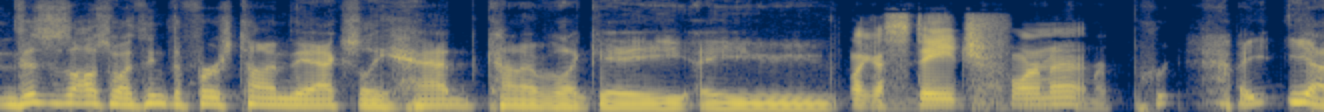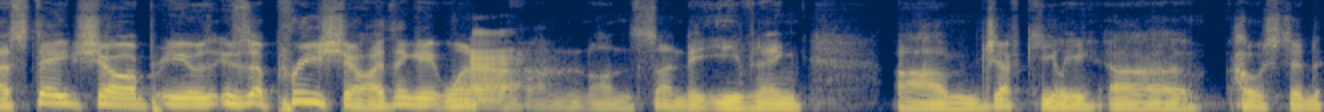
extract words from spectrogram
this is also I think the first time they actually had kind of like a a Like a stage format. pre- uh, yeah, a stage show. It was, it was a pre-show. I think it went Uh. on, on Sunday evening. Um, Geoff Keighley uh, hosted,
